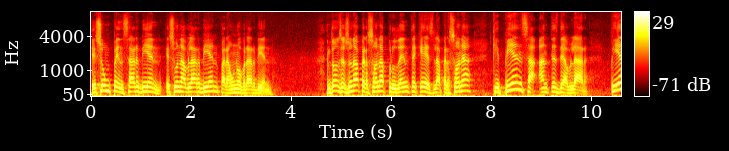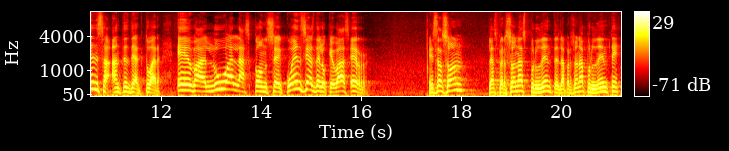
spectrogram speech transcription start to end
Es un pensar bien, es un hablar bien para un obrar bien. Entonces, una persona prudente, ¿qué es? La persona que piensa antes de hablar, piensa antes de actuar, evalúa las consecuencias de lo que va a hacer. Esas son las personas prudentes. La persona prudente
